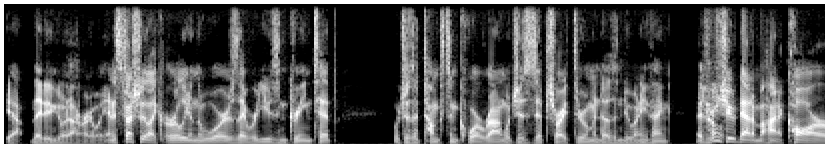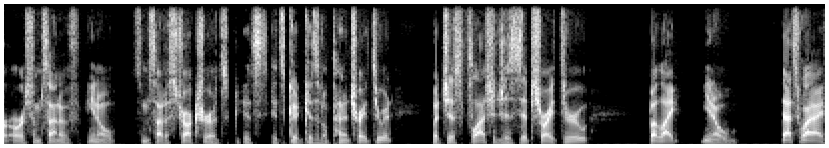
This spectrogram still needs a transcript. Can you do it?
Yeah, they didn't go down right away, and especially like early in the wars, they were using green tip, which is a tungsten core round, which just zips right through them and doesn't do anything. If you're Oh. shooting at them behind a car or some sort of you know some sort of structure, it's it's it's good because it'll penetrate through it. But just flesh, it just zips right through. But like you know, that's why I,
